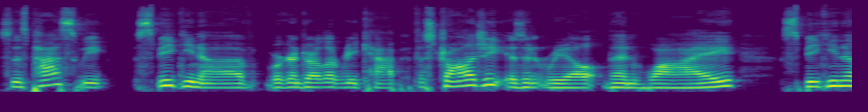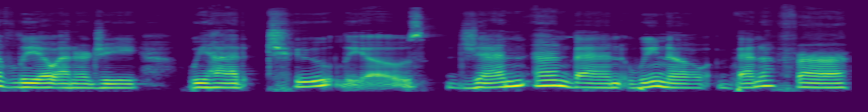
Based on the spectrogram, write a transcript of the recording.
So this past week, speaking of, we're going to do a little recap. If astrology isn't real, then why? Speaking of Leo energy, we had two Leos, Jen and Ben. We know Bennifer.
